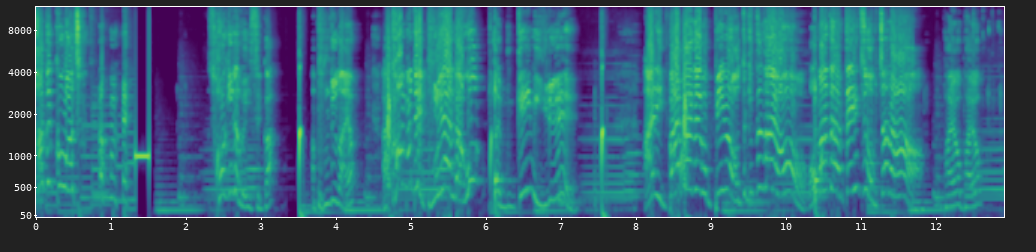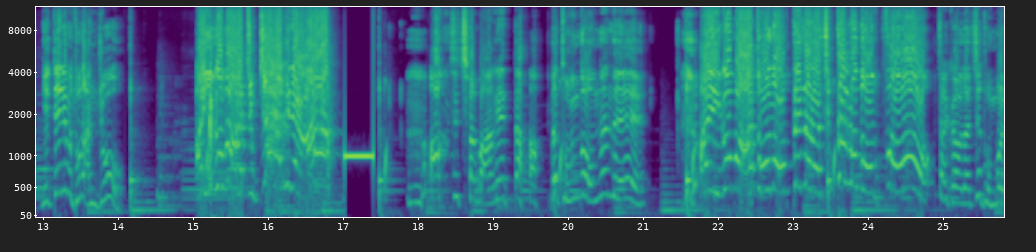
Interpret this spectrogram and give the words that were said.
하드코어 서기가 왜 있을까? 아 불도 나요? 아 컴퓨터에 불이 난다고? 아니 뭐 게임이 이래? 아니 빠져들고 삐면 어떻게 뜯어요? 엄한 사람 때릴 수 없잖아. 봐요 봐요. 얘 때리면 돈 안 줘. 아 이거 봐! 죽잖아 그냥! 아! 아 진짜 망했다. 나 돈도 없는데. 아 이거 봐! 돈 없대잖아. 10달러도 없어. 잠깐만 나 진짜 돈 벌어.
